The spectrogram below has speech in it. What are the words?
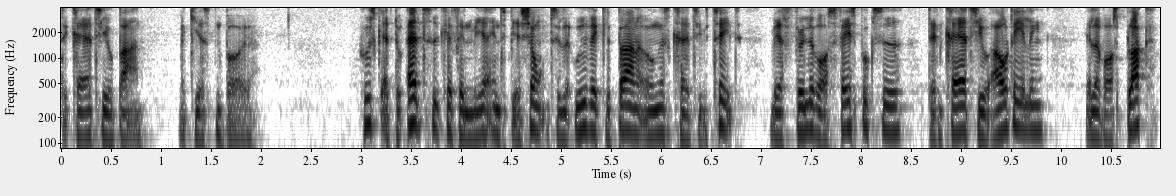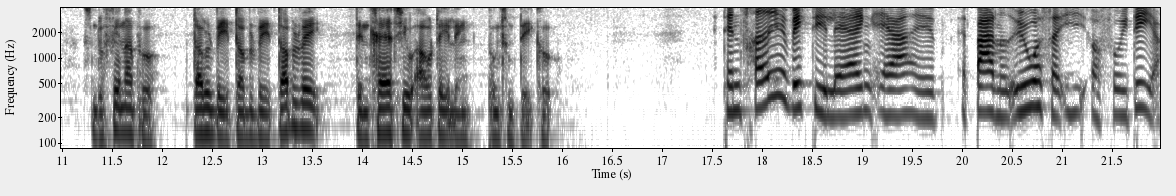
Det Kreative Barn med Kirsten Bøje. Husk, at du altid kan finde mere inspiration til at udvikle børn og unges kreativitet ved at følge vores Facebook-side, Den Kreative Afdeling, eller vores blog, som du finder på www.denkreativeafdeling.dk. Den tredje vigtige læring er, øh, at barnet øver sig i at få idéer.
